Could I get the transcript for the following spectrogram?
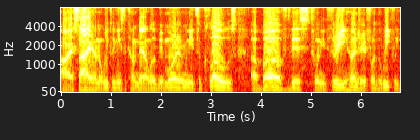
RSI on the weekly needs to come down a little bit more, and we need to close above this 2300 for the weekly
